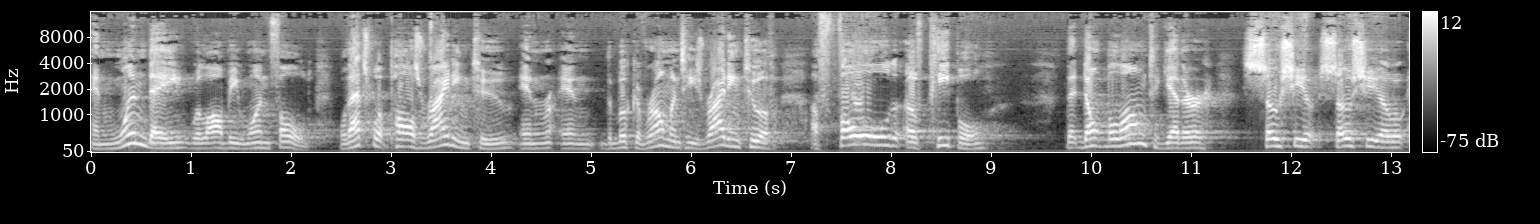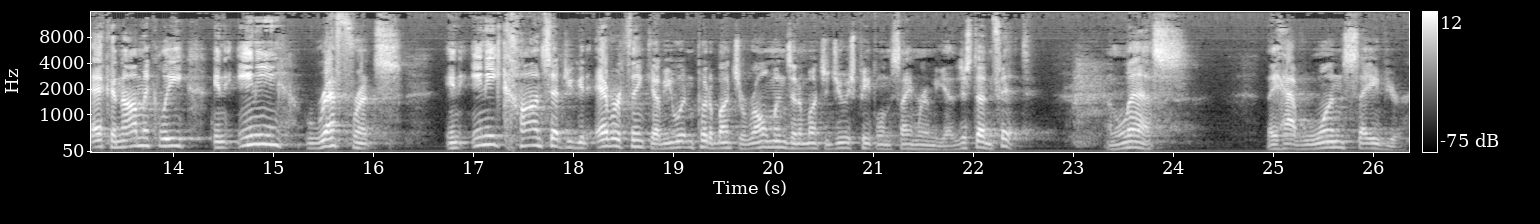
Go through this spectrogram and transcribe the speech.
and one day we'll all be one fold. Well, that's what Paul's writing to in, in the book of Romans. He's writing to a, a fold of people that don't belong together socio, socio-economically in any reference in any concept you could ever think of, you wouldn't put a bunch of Romans and a bunch of Jewish people in the same room together. It just doesn't fit. Unless they have one Savior,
